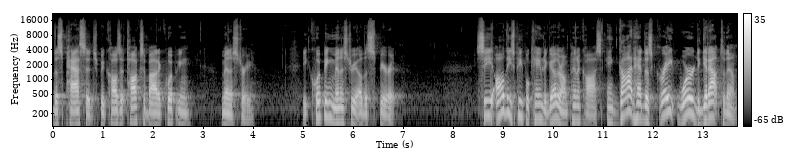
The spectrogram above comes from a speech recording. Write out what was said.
this passage because it talks about equipping ministry equipping ministry of the Spirit. See, all these people came together on Pentecost, and God had this great word to get out to them.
